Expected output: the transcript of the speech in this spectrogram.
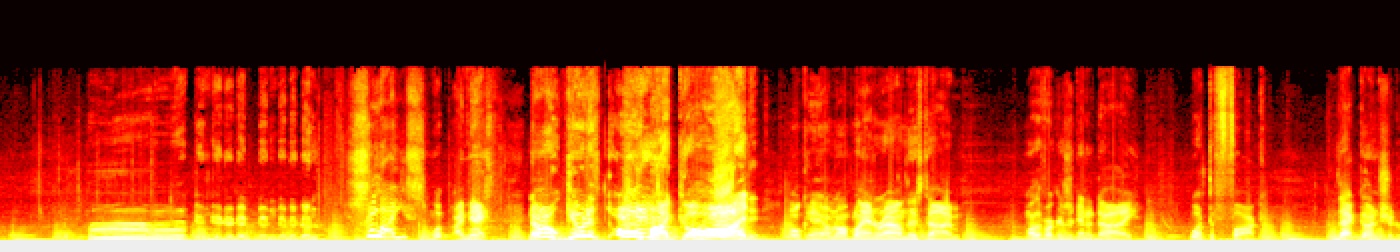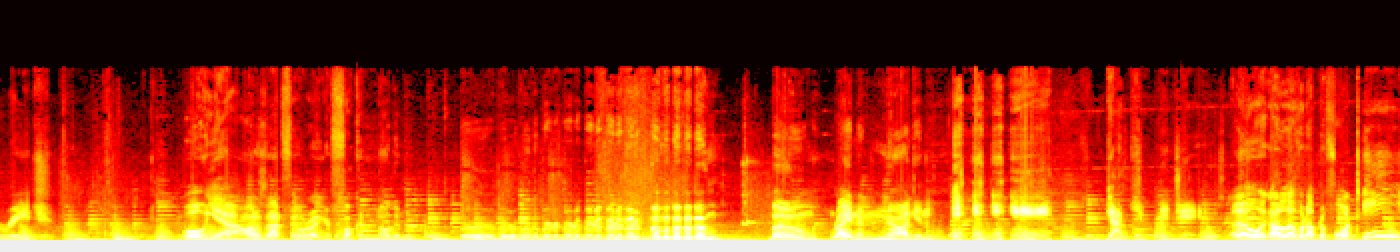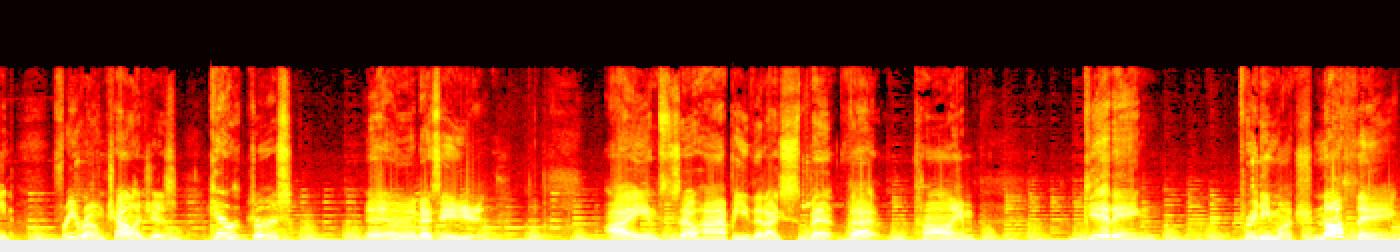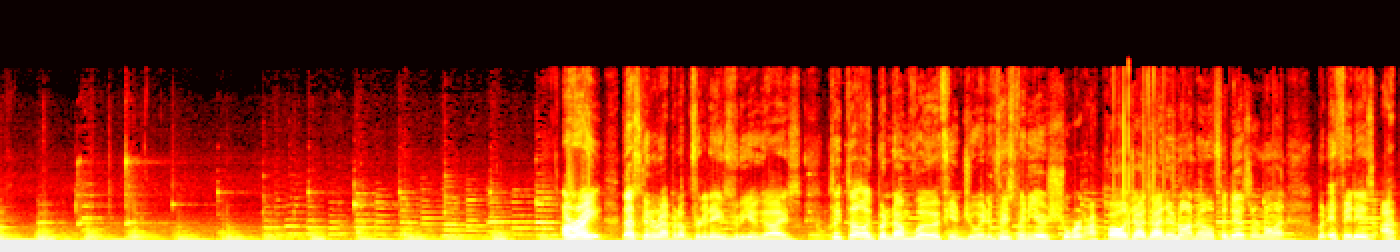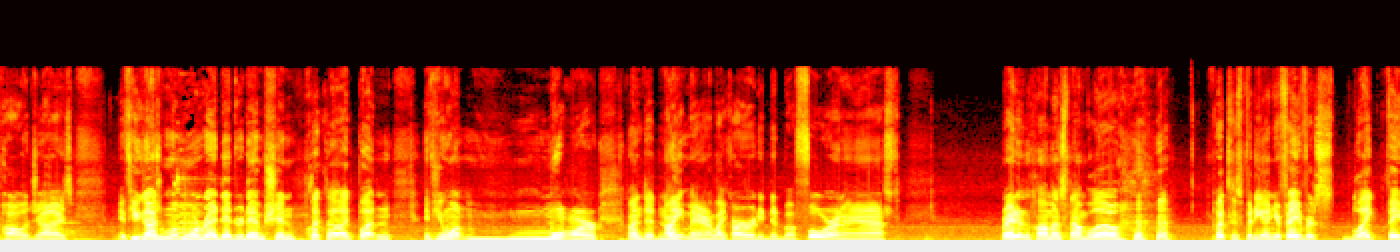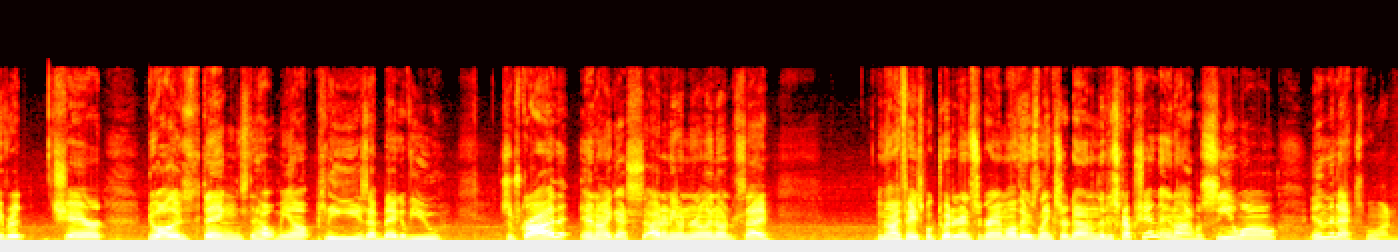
Slice! What? I missed. No, give it. Oh my god! Okay, I'm not playing around this time. Motherfuckers are gonna die. What the fuck? That gun should reach. Oh yeah, how does that feel? Right in your fucking noggin. Boom, boom, boom, boom, boom. Right in the noggin. got you, bitches. Oh, I got leveled up to 14. Free roam challenges, characters, and I see it. I am so happy that I spent that time getting pretty much nothing. Alright, that's gonna wrap it up for today's video, guys. Click that like button down below if you enjoyed. If this video is short, I apologize. I do not know if it is or not, but if it is, I apologize. If you guys want more Red Dead Redemption, click that like button. If you want more Undead Nightmare, like I already did before and I asked, write it in the comments down below. Put this video in your favorites, like, favorite, share, do all those things to help me out. Please, I beg of you subscribe, and I guess I don't even really know what to say. My Facebook, Twitter, Instagram, all those links are down in the description, and I will see you all in the next one.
